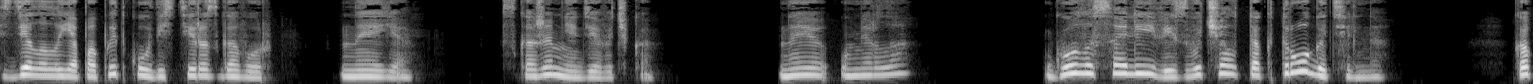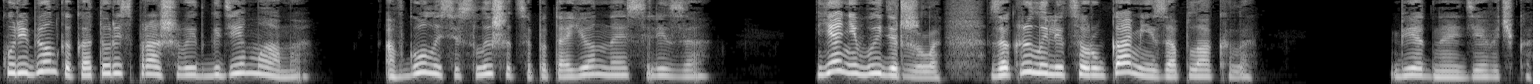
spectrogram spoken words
Сделала я попытку увести разговор. Нея, скажи мне, девочка, Нея умерла? Голос Оливии звучал так трогательно, как у ребенка, который спрашивает, где мама, а в голосе слышится потаённая слеза. Я не выдержала, закрыла лицо руками и заплакала. «Бедная девочка»,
